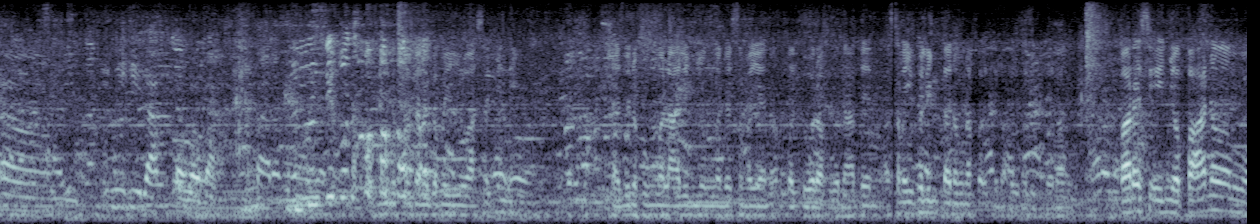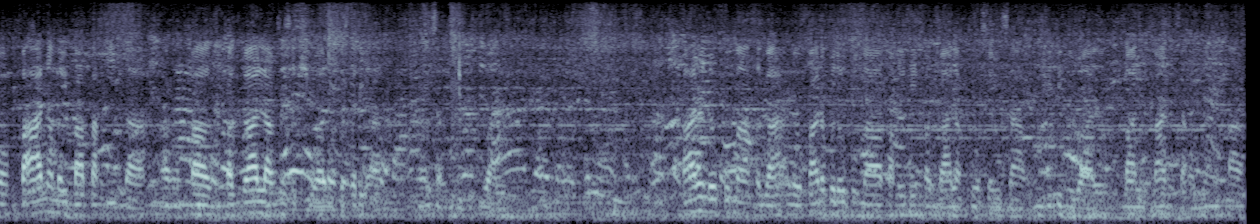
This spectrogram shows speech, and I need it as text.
uh, inihila ako pababa, parang Hindi mo talaga may iwasan yan eh. Masyado na pong malalim yung ano sa may ano, kultura po natin. Ah, Sa may huling tanong na po, ito na yung huling tanong. Para sa inyo, paano mo, paano may papakita ang pag, paggalang sa sexual o kasarian ng isang individual? Paano daw po makakaga, ano, paano po daw po makapakita yung paggalang po sa isang individual bali bali sa kanyang tao,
